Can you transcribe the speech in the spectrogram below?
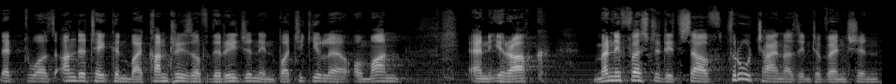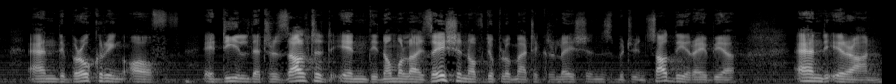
that was undertaken by countries of the region, in particular Oman and Iraq, manifested itself through China's intervention and the brokering of a deal that resulted in the normalization of diplomatic relations between Saudi Arabia and Iran.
